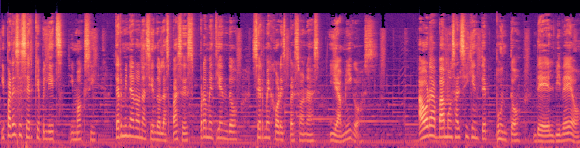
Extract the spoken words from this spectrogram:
y parece ser que Blitz y Moxie terminaron haciendo las paces prometiendo ser mejores personas y amigos. Ahora vamos al siguiente punto del video.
